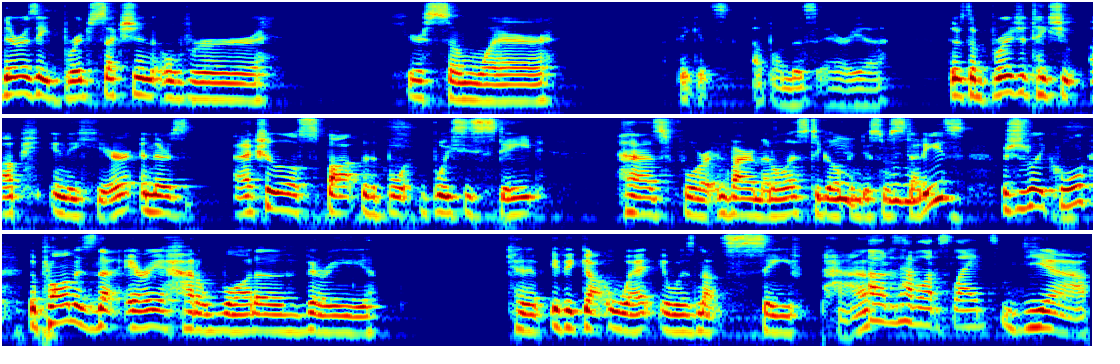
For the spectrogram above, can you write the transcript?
there is a bridge section over here somewhere. I think it's up on this area. There's a bridge that takes you up into here, and there's actually a little spot that the Bo- Boise State has for environmentalists to go up and do some mm-hmm. Mm-hmm. studies, which is really cool. The problem is that area had a lot of very kind of if it got wet, it was not safe path. Oh, does it have a lot of slides? Yeah.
